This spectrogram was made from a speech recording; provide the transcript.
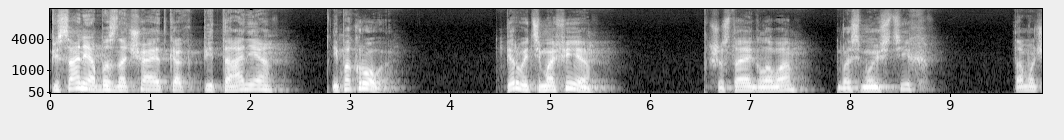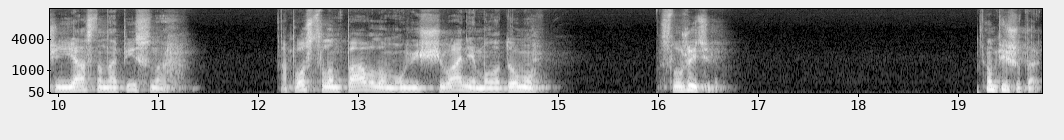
Писание обозначает как питание и покровы. 1 Тимофея, 6 глава, 8 стих, там очень ясно написано апостолом Павлом увещевание молодому служителю. Он пишет так.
